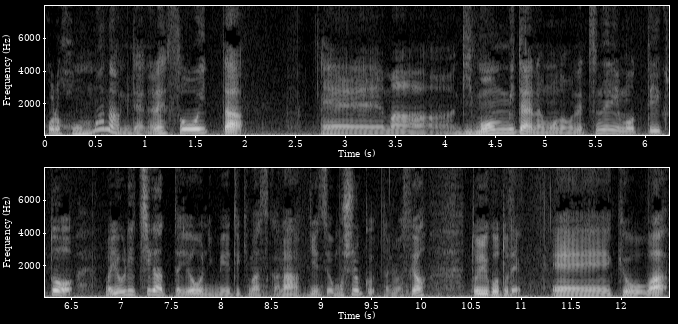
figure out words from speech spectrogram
これほんまなんみたいなね。そういったえー、まあ疑問みたいなものをね常に持っていくと、まあ、より違ったように見えてきますから人生面白くなりますよ。ということで、えー、今日は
